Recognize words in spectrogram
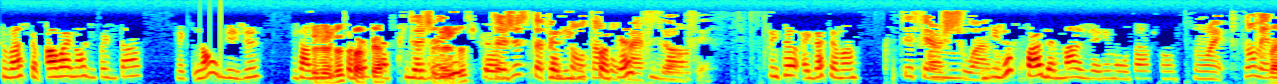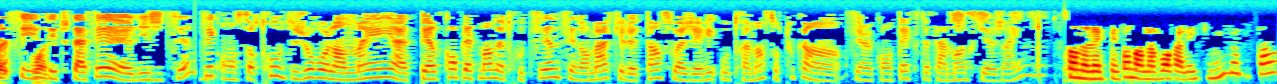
souvent, je suis comme, ah ouais, non, j'ai pas eu le temps. Mais non, j'ai juste, j'en ai Tu l'as juste juste pas fait. T'as juste- puis juste ton temps pour faire puis ça, en fait. C'est ça, exactement. Tu sais, c'est un choix. J'ai juste peur de mal gérer mon temps, je pense. Ouais. Non, mais Ben, ça, c'est ouais. c'est tout à fait euh, légitime. Tu sais, on se retrouve du jour au lendemain à perdre complètement notre routine. C'est normal que le temps soit géré autrement, surtout quand c'est un contexte totalement anxiogène. On a l'impression d'en avoir à l'infini, là, du temps.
